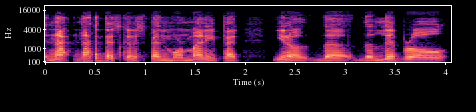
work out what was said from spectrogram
not not that that's going to spend more money but you know the the liberal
